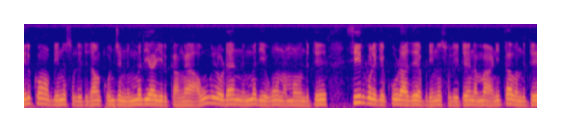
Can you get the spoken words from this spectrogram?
இருக்கோம் அப்படின்னு சொல்லிட்டு தான் கொஞ்சம் நிம்மதியாக இருக்காங்க. அவங்களோட நிம்மதியவும் நம்ம வந்துட்டு சீர்குலைக்கக்கூடாது அப்படின்னு சொல்லிட்டு நம்ம அனிதா வந்துட்டு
